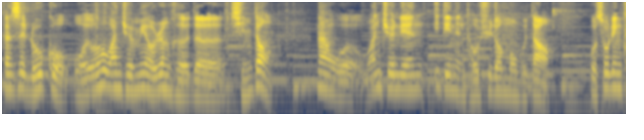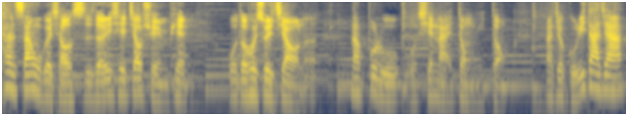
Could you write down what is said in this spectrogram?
但是如果我完全没有任何的行动，那我完全连一点点头绪都摸不到，我说不定看三五个小时的一些教学影片，我都会睡觉呢。那不如我先来动一动。那就鼓励大家，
